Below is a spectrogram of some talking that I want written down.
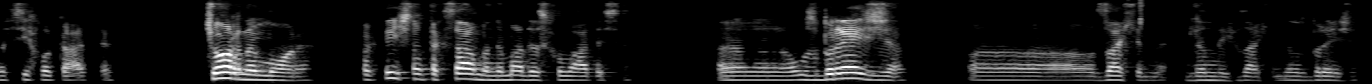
на цих локаціях. Чорне море фактично так само нема де сховатися. Е, узбережжя е, західне для них, західне узбережжя.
